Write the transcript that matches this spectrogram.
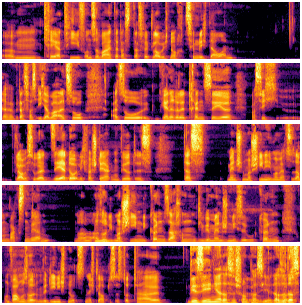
ähm, kreativ und so weiter, das, das wird, glaube ich, noch ziemlich dauern. Äh, Das, was ich aber als so, als so generelle Trends sehe, was sich, äh, glaube ich, sogar sehr deutlich verstärken wird, ist, dass Mensch und Maschine immer mehr zusammenwachsen werden. Ne? Also Mhm. die Maschinen, die können Sachen, die wir Menschen nicht so gut können. Und warum sollten wir die nicht nutzen? Ich glaube, das ist total. Wir sehen ja, dass es schon äh, passiert. Also, dass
